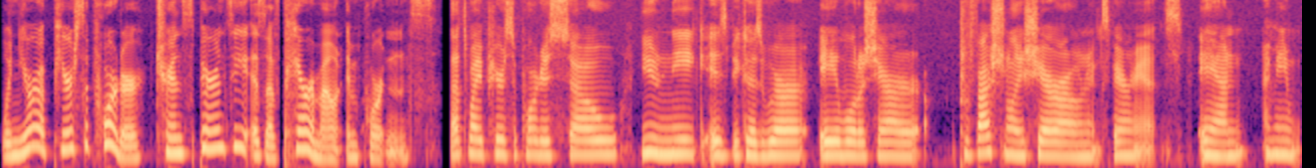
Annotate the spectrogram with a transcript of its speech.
When you're a peer supporter, transparency is of paramount importance. That's why peer support is so unique is because we're able to share professionally share our own experience. And I mean,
